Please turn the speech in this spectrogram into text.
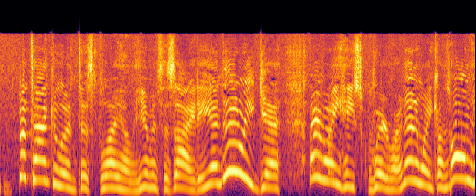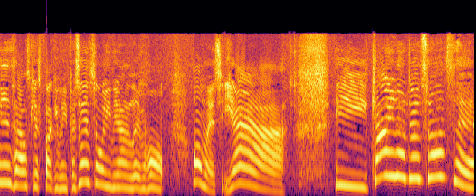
spectacular display of human society, and then we get everybody hates Squidward, and then when he comes home, his house gets fucking repossessed, so he's gonna live home homeless. Yeah, he kind of deserves it.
